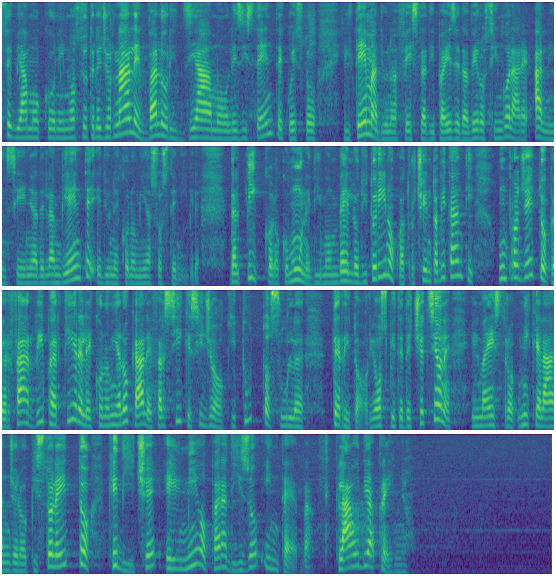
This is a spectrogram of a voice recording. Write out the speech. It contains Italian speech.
Seguiamo con il nostro telegiornale, valorizziamo l'esistente, questo il tema di una festa di paese davvero singolare all'insegna dell'ambiente e di un'economia sostenibile. Dal piccolo comune di Monbello di Torino, 400 abitanti, un progetto per far ripartire l'economia locale e far sì che si giochi tutto sul territorio. Ospite d'eccezione il maestro Michelangelo Pistoletto che dice è il mio paradiso in terra. Claudia Pregno.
